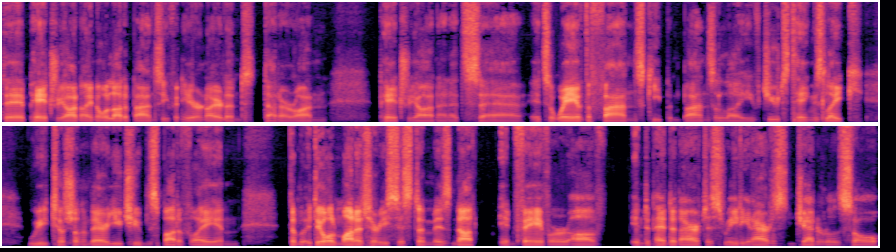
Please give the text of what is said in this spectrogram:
the Patreon, I know a lot of bands even here in Ireland that are on Patreon, and it's uh, it's a way of the fans keeping bands alive due to things like we touched on them there, YouTube and Spotify, and the the old monetary system is not in favor of independent artists really and artists in general. So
